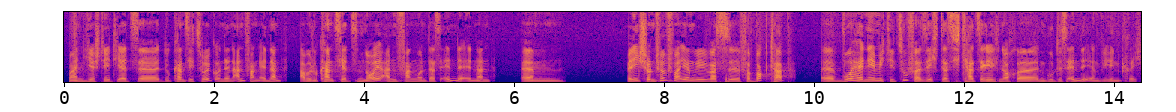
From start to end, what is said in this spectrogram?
ich meine, hier steht jetzt, äh, du kannst dich zurück und den Anfang ändern, aber du kannst jetzt neu anfangen und das Ende ändern. Ähm, wenn ich schon fünfmal irgendwie was äh, verbockt habe, äh, woher nehme ich die Zuversicht, dass ich tatsächlich noch äh, ein gutes Ende irgendwie hinkriege?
